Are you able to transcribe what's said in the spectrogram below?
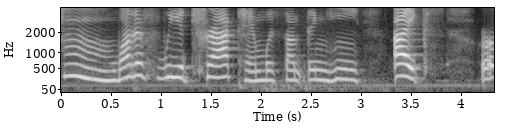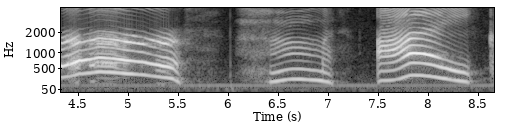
Hmm, what if we attract him with something he Ike's. Hmm, Ike.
